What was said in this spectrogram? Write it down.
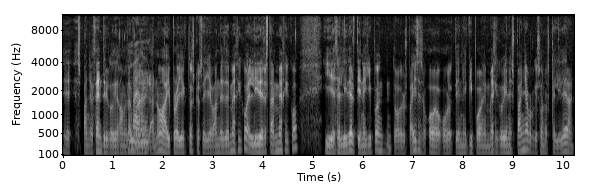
eh, españocéntrico, digamos de alguna manera. ¿no? Hay proyectos que se llevan desde México, el líder está en México y ese líder tiene equipo en, todos los países o, o tiene equipo en México y en España porque son los que lideran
